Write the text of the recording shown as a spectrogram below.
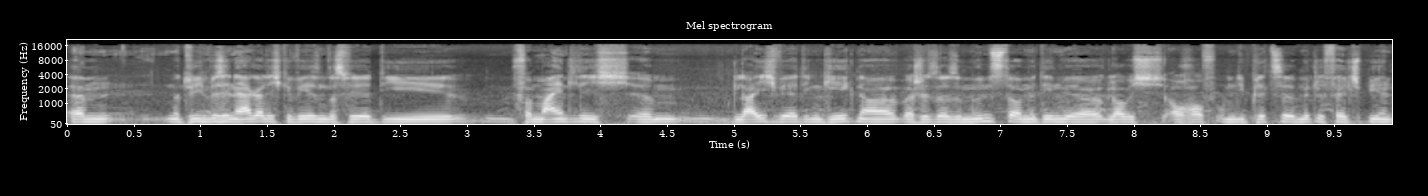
Ähm, natürlich ein bisschen ärgerlich gewesen, dass wir die vermeintlich ähm, gleichwertigen Gegner, beispielsweise Münster, mit denen wir, glaube ich, auch auf, um die Plätze Mittelfeld spielen,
